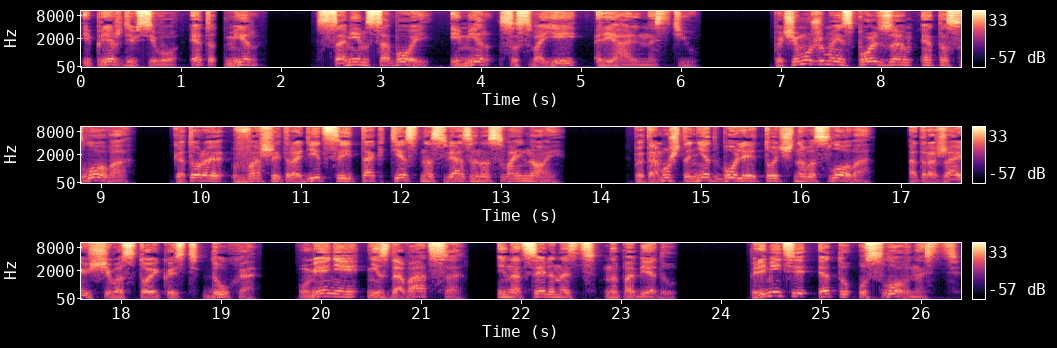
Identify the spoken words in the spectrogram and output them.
И прежде всего этот мир с самим собой и мир со своей реальностью. Почему же мы используем это слово, которое в вашей традиции так тесно связано с войной? Потому что нет более точного слова, отражающего стойкость духа, умение не сдаваться и нацеленность на победу. Примите эту условность,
